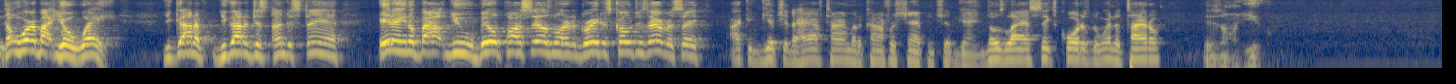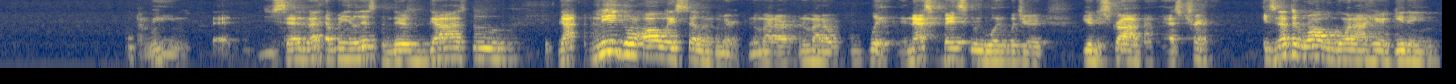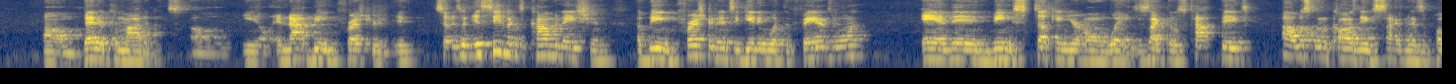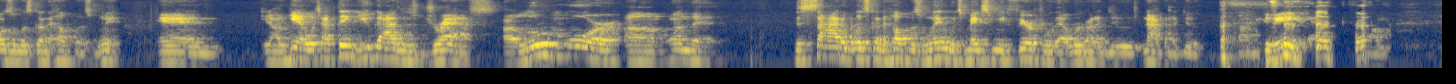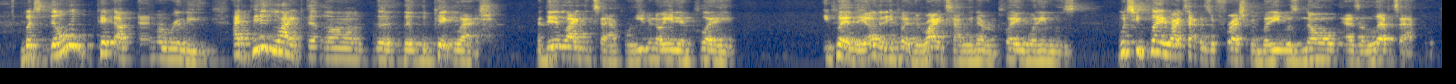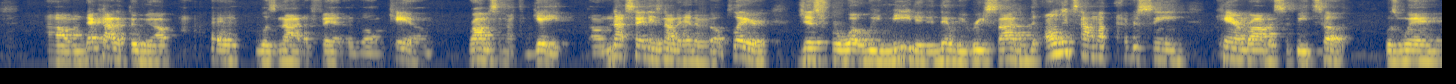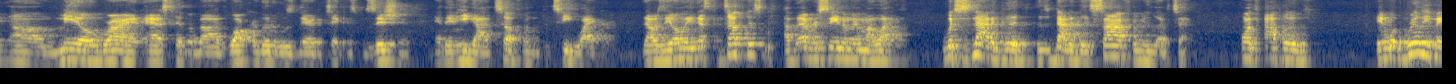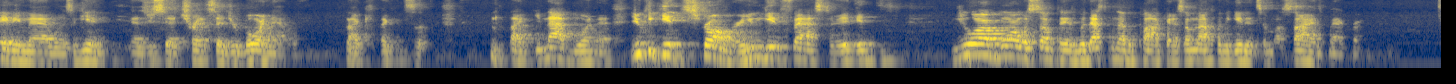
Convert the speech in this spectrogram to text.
Don't worry about your way. You gotta, you gotta just understand it ain't about you. Bill Parcells, one of the greatest coaches ever, say, I could get you the halftime of the conference championship game. Those last six quarters to win the title is on you. I mean, you said it. I mean, listen, there's guys who me gonna always sell in America, no matter no matter what, and that's basically what, what you're you're describing as Trent. It's nothing wrong with going out here and getting um, better commodities, um, you know, and not being pressured. It, so a, it seems like it's a combination of being pressured into getting what the fans want and then being stuck in your own ways. It's like those top picks. Oh, what's going to cause the excitement as opposed to what's going to help us win? And you know, again, which I think you guys' drafts are a little more um, on the the side of what's going to help us win, which makes me fearful that we're going to do not going to do um, do any of that. Um, but the only pick I've ever really, I did like the um the the, the pick last year. I did like the tackle, even though he didn't play. He played the other. He played the right tackle. He never played when he was, which he played right tackle as a freshman, but he was known as a left tackle. Um, that kind of threw me off. I was not a fan of um, Cam Robinson at the gate. I'm not saying he's not an NFL player, just for what we needed, and then we re-signed him. The only time I've ever seen Cam Robinson be tough was when um, Mia O'Brien asked him about if Walker Little was there to take his position, and then he got tough on the petite white. That was the only. That's the toughest I've ever seen him in my life, which is not a good. It's not a good sign for me left tackle. On top of, and what really made me mad was again, as you said, Trent said you're born that way. Like, like it's a, like you're not born that. You can get stronger. You can get faster. It, it you are born with some things, but that's another podcast. I'm not going to get into my science background.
